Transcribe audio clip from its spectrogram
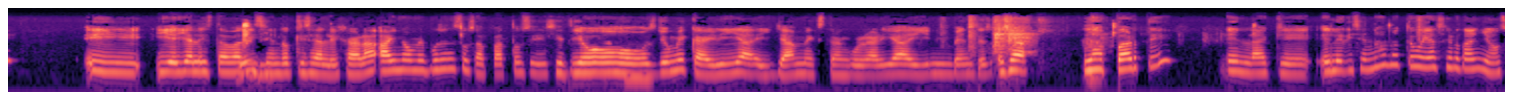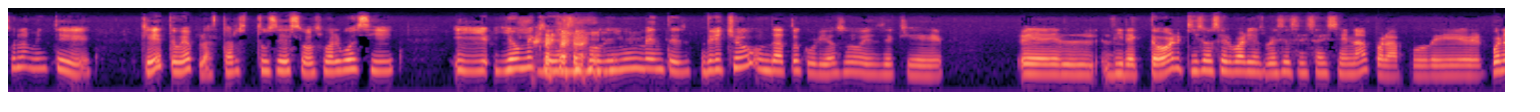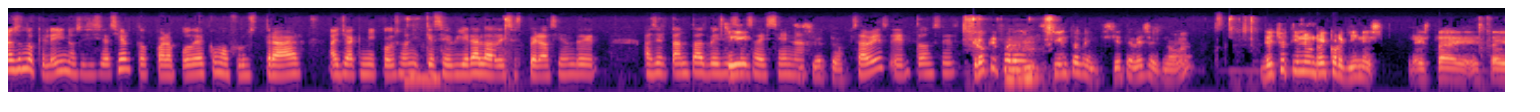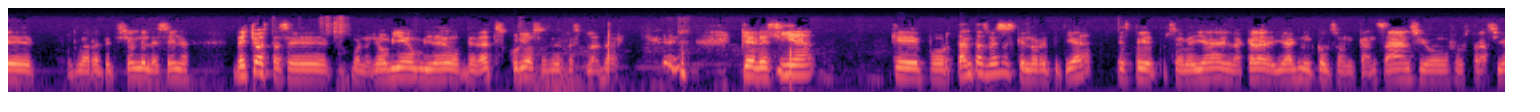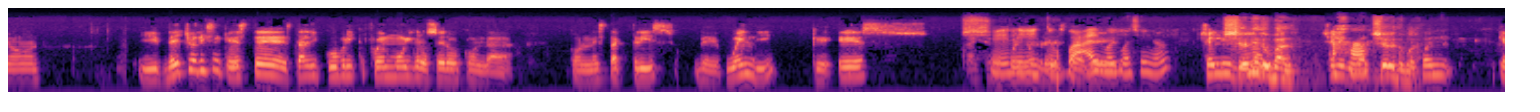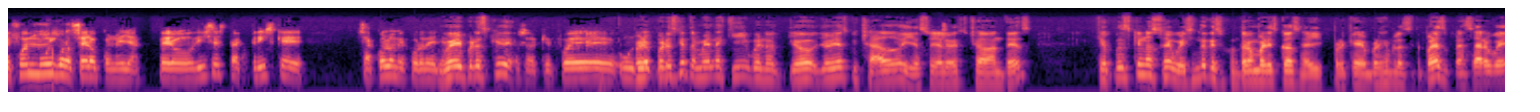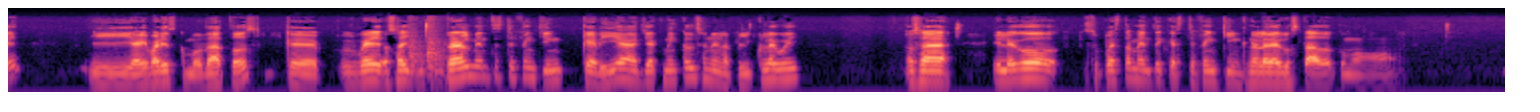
y, y ella le estaba diciendo que se alejara. Ay, no, me puse en sus zapatos y dije, Dios, yo me caería y ya me estrangularía ahí, no inventes. O sea, la parte en la que él le dice, no, no te voy a hacer daño, solamente ¿qué? Te voy a aplastar tus sesos o algo así. Y yo, me quedé así, no inventes. De hecho, un dato curioso es de que el director quiso hacer varias veces esa escena para poder, bueno, eso es lo que leí, no sé si sea cierto, para poder como frustrar a Jack Nicholson y que se viera la desesperación de hacer tantas veces esa escena. cierto. ¿Sabes? Entonces. Creo que fueron 127 veces, ¿no? De hecho, tiene un récord Guinness esta, esta pues, la repetición de la escena. De hecho, hasta se, bueno, yo vi un video de datos curiosos de Resplandor que decía que por tantas veces que lo repetía, este pues, se veía en la cara de Jack Nicholson cansancio, frustración. Y de hecho dice que este Stanley Kubrick fue muy grosero con la con esta actriz de Wendy, que es Shelley Duvall o algo así, ¿no? Shelley Duvall. Shelley Duvall que fue muy grosero con ella, pero dice esta actriz que sacó lo mejor de ella. Güey, pero es que... O sea, que fue un... Pero, pero es que también aquí, bueno, yo, yo había escuchado, y eso ya lo había escuchado antes, que pues es que no sé, güey, siento que se juntaron varias cosas ahí, porque, por ejemplo, si te pones a pensar, güey, y hay varios como datos que, pues, güey, o sea, realmente Stephen King quería a Jack Nicholson en la película, güey. O sea, y luego supuestamente que a Stephen King no le había gustado como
